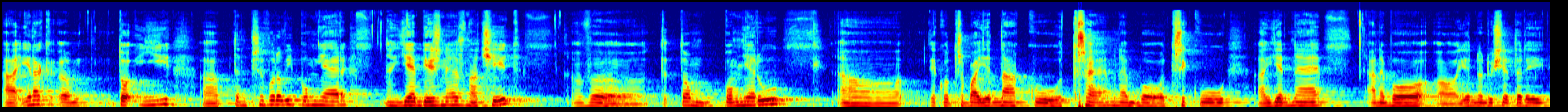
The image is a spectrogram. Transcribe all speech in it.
A jinak to i, ten převodový poměr je běžné značit v tom poměru jako třeba jedna ku třem nebo tři ku jedné, anebo jednoduše tedy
